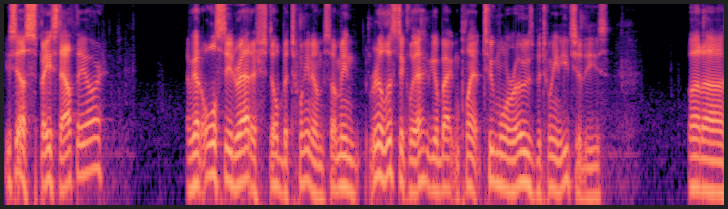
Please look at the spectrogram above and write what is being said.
You see how spaced out they are? I've got oilseed radish still between them. So, I mean, realistically, I could go back and plant two more rows between each of these. But, uh,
